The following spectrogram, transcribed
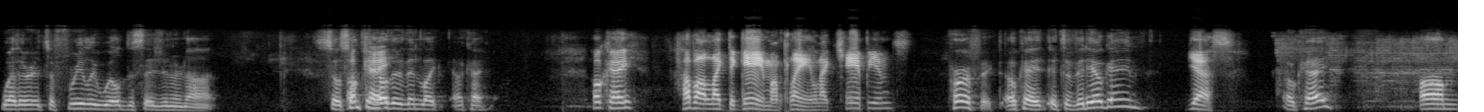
whether it's a freely willed decision or not. So something okay. other than like okay. Okay. How about like the game I'm playing, like Champions? Perfect. Okay, it's a video game. Yes. Okay. Um.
